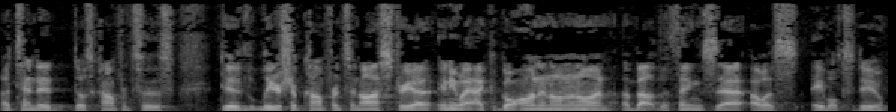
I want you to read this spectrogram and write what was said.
attended those conferences. Did leadership conference in Austria. Anyway, I could go on and on and on about the things that I was able to do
